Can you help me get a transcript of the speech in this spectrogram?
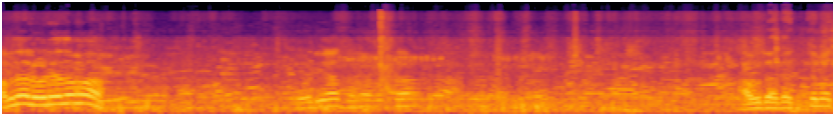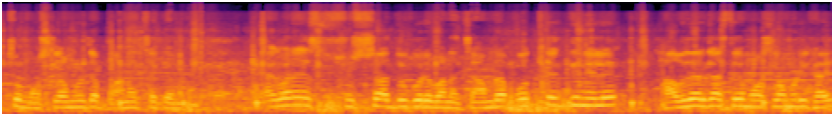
আপনার লড়িয়ে দেবো? লড়িয়া ধন্যবাদ আবুদা, দেখতে পাচ্ছ মশলা মুড়িটা বানাচ্ছে কেমন। একবারে সুস্বাদু করে বানাচ্ছে। আমরা প্রত্যেক দিন এলে হাবুদার কাছ থেকে মশলা মুড়ি খাই।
